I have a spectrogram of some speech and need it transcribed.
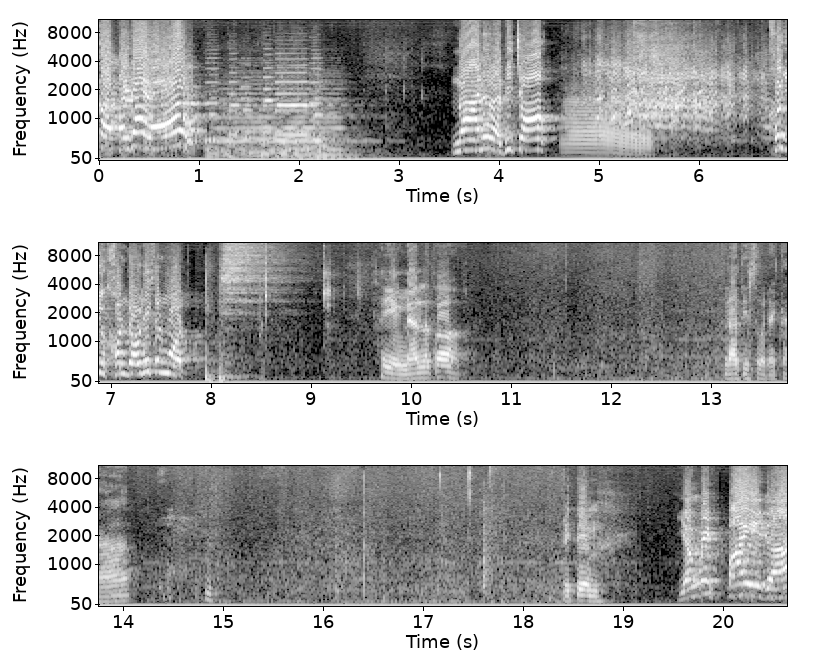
กลับไปได้แล้ว นานเท่าไหร่พี่โจ๊กเขาอยู่คอนโดนี้กันหมด ถ้าอย่างนั้นแล้วก็ราตรีสวัสดิ์นะครับ ไปเต็ม ยังไม่ไปอีกเหรอ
